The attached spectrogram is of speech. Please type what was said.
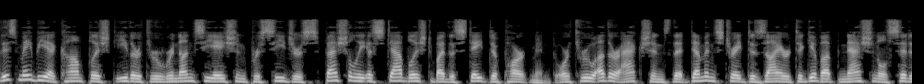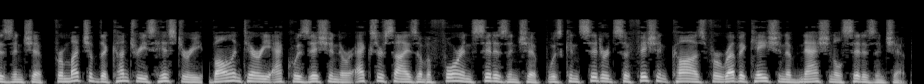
This may be accomplished either through renunciation procedures specially established by the State Department or through other actions that demonstrate desire to give up national citizenship. For much of the country's history, voluntary acquisition or exercise of a foreign citizenship was considered sufficient cause for revocation of national citizenship.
